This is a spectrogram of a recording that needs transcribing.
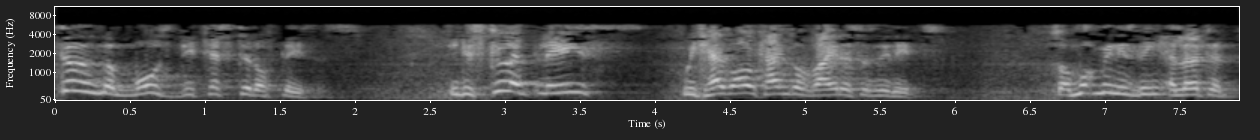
still the most detested of places. It is still a place which has all kinds of viruses in it. So mu'min is being alerted.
